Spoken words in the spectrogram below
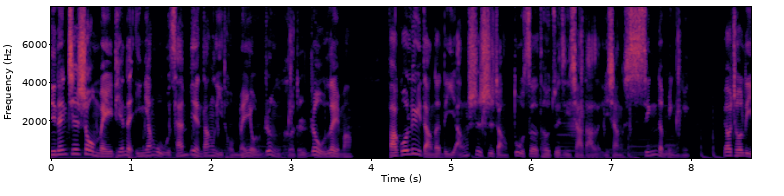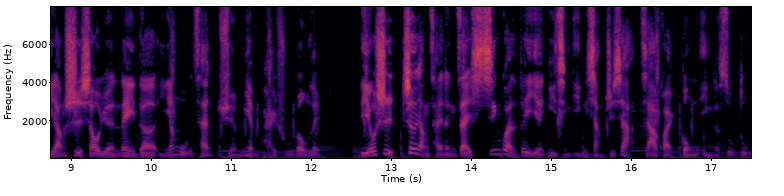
你能接受每天的营养午餐便当里头没有任何的肉类吗？法国绿党的里昂市市长杜瑟特最近下达了一项新的命令，要求里昂市校园内的营养午餐全面排除肉类，理由是这样才能在新冠肺炎疫情影响之下加快供应的速度。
